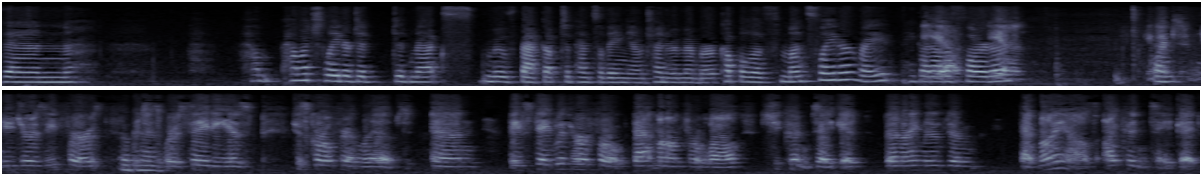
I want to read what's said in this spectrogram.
then how, how much later did, did Max move back up to Pennsylvania? I'm trying to remember. A couple of months later, right? He got yeah, out of Florida. Yeah. He went to New Jersey first, okay. which is where Sadie, his his girlfriend, lived, and they stayed with her for that mom for a while. She couldn't take it. Then I moved him at my house. I couldn't take it,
